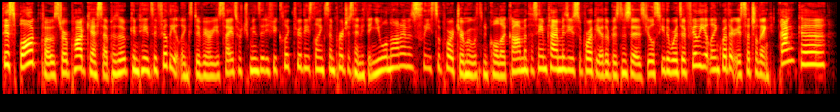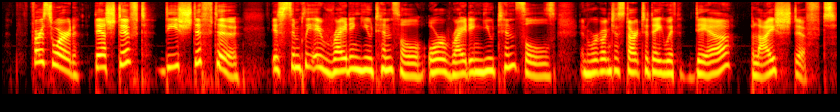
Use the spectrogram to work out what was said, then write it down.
This blog post or podcast episode contains affiliate links to various sites, which means that if you click through these links and purchase anything, you will anonymously support GermanWithNicole.com at the same time as you support the other businesses. You'll see the words affiliate link where there is such a link. Danke! First word, der Stift, die Stifte is simply a writing utensil or writing utensils. And we're going to start today with der Bleistift.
